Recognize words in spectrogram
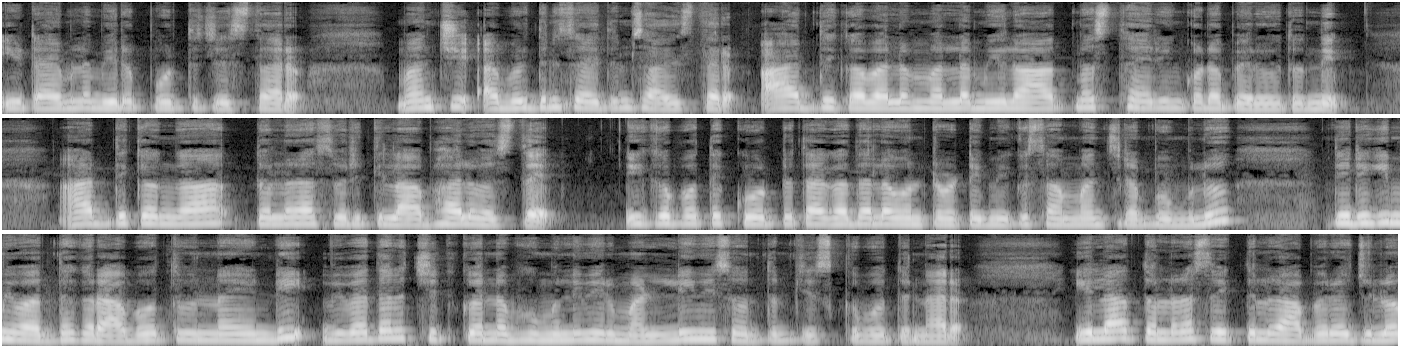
ఈ టైంలో మీరు పూర్తి చేస్తారు. మంచి అభివృద్ధిని సైతం సాధిస్తారు. ఆర్థిక బలం వల్ల మీలో ఆత్మస్థైర్యం కూడా పెరుగుతుంది. ఆర్థికంగా తులరాశికి లాభాలు వస్తాయి. ఇకపోతే కోర్టు తగాదాలో ఉన్నటువంటి మీకు సంబంధించిన భూములు తిరిగి మీ వద్దకు రాబోతున్నాయండి. వివాదాలు చిక్కుకున్న భూముల్ని మీరు మళ్ళీ మీ సొంతం చేసుకోబోతున్నారు. ఇలా తులరాశి వ్యక్తులు రాబోయే రోజుల్లో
